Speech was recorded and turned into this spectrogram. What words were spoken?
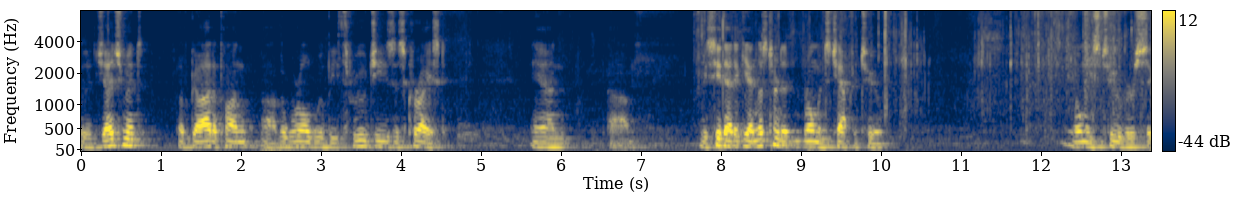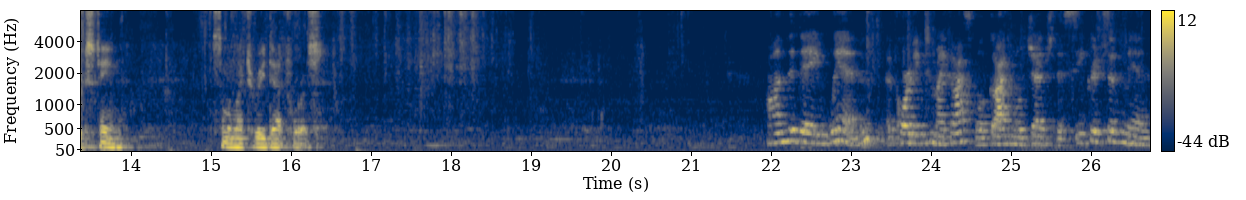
So the judgment of God upon uh, the world will be through Jesus Christ. And um, we see that again. Let's turn to Romans chapter 2. Romans 2, verse 16. Someone like to read that for us. On the day when, according to my gospel, God will judge the secrets of men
